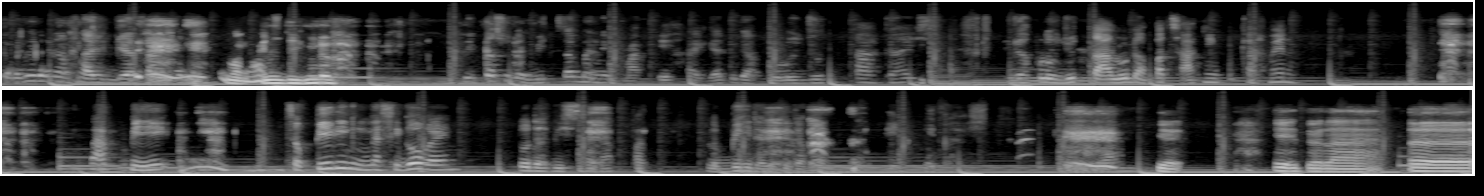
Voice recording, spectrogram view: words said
Tapi dengan harga emang anjing kita sudah bisa menikmati harga 30 juta guys. 30 juta lu dapat saat nikah men. Tapi sepiring nasi goreng lu udah bisa dapat lebih dari 30 juta itu guys. Ya itulah. Uh,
